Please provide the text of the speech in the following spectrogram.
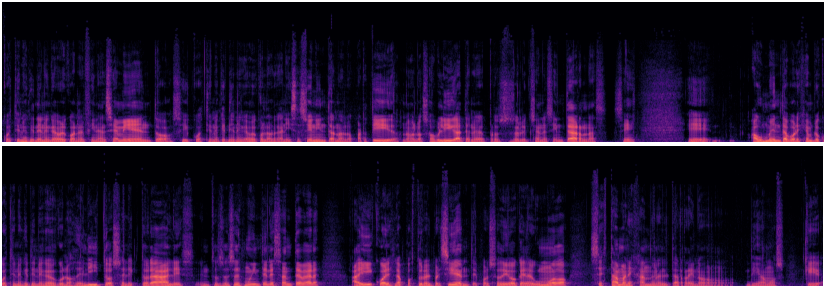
cuestiones que tienen que ver con el financiamiento, ¿sí? cuestiones que tienen que ver con la organización interna de los partidos, ¿no? los obliga a tener procesos de elecciones internas. ¿sí? Eh, aumenta, por ejemplo, cuestiones que tienen que ver con los delitos electorales. Entonces es muy interesante ver ahí cuál es la postura del presidente. Por eso digo que de algún modo se está manejando en el terreno, digamos, que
